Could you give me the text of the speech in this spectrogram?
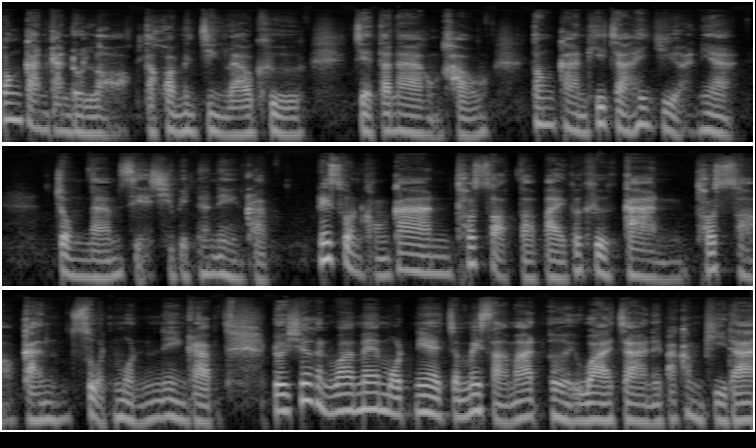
ป้องกันการโดนหลอก แต่ความเป็นจริงแล้วคือ เจตนาของเขาต้องการที่จะให้เหยื่อเนี่ยจมน้ำเสียชีวิตนั่นเองครับ ในส่วนของการทดสอบต่อไปก็คือการทดสอบการสวดมนต์นั่นเองครับ โดยเชื่อกันว่าแม่มดเนี่ยจะไม่สามารถเอ่ยวาจาในพระคัมภีร์ได้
